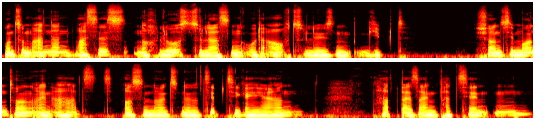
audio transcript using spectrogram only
und zum anderen, was es noch loszulassen oder aufzulösen gibt. John Simonton, ein Arzt aus den 1970er Jahren, hat bei seinen Patienten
